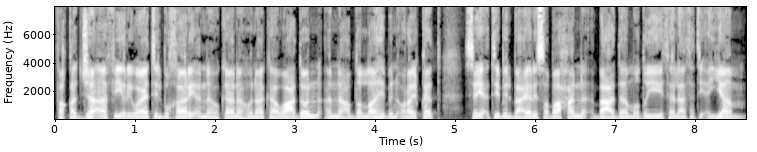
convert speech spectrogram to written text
فقد جاء في رواية البخاري أنه كان هناك وعد أن عبد الله بن أريقط سيأتي بالبعير صباحا بعد مضي ثلاثة أيام.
